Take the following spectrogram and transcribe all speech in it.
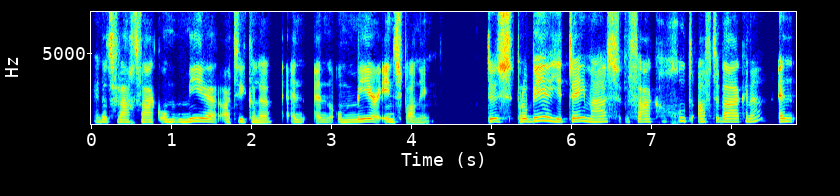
En dat vraagt vaak om meer artikelen en, en om meer inspanning. Dus probeer je thema's vaak goed af te bakenen. En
